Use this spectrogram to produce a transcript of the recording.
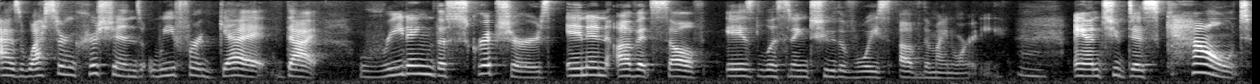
as western christians we forget that reading the scriptures in and of itself is listening to the voice of the minority and to discount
